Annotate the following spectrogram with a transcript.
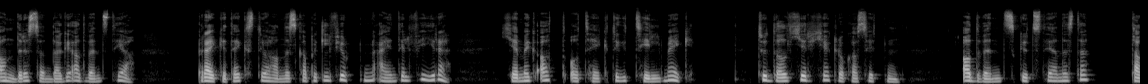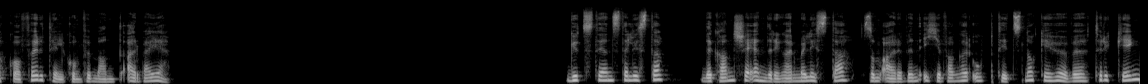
andre søndag i adventstida. Preiketekst Johannes kapittel 14, 1–4. Kjem eg att og tek dygg til meg. Tuddal kirke klokka 17. Adventsgudstjeneste. Takkoffer til konfirmantarbeidet. Gudstjenestelista Det kan skje endringer med lista som arven ikke fanger opp tidsnok i høve trykking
